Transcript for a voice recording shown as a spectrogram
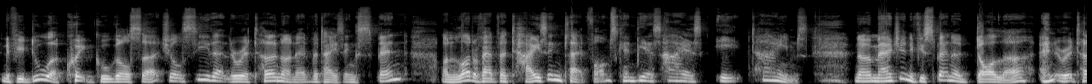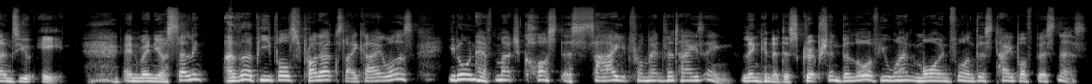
And if you do a quick Google search, you'll see that the return on advertising spend on a lot of advertising platforms can be as high as eight times. Now imagine if you spend a dollar and it returns you eight. And when you're selling other people's products like I was, you don't have much cost aside from advertising. Link in the description below if you want more info on this type of business.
